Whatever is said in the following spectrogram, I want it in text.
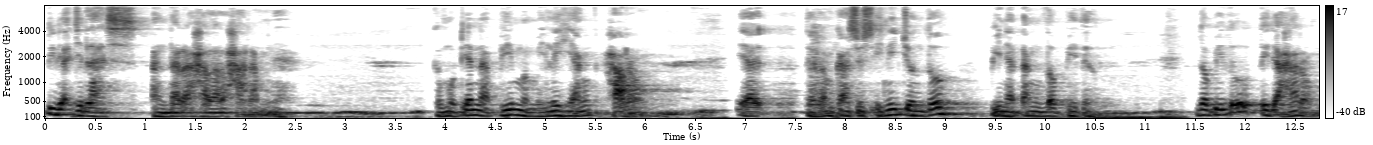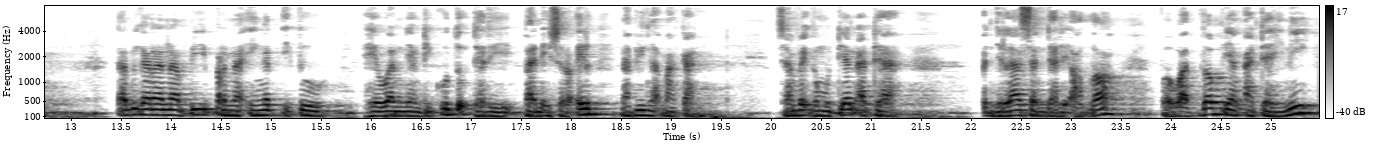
tidak jelas antara halal haramnya. Kemudian Nabi memilih yang haram. Ya dalam kasus ini contoh binatang dop itu. Dop itu tidak haram. Tapi karena Nabi pernah ingat itu hewan yang dikutuk dari Bani Israel Nabi nggak makan Sampai kemudian ada penjelasan dari Allah Bahwa dob yang ada ini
